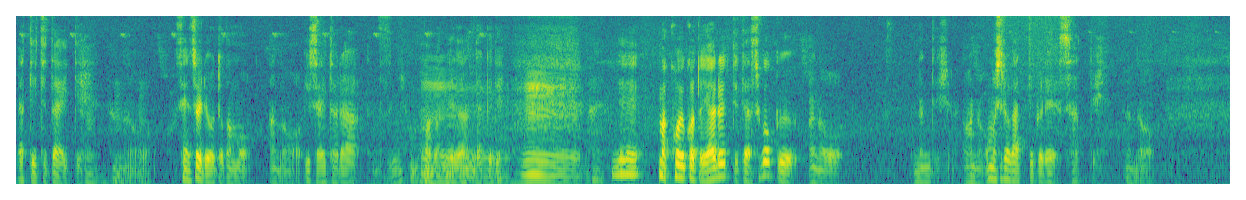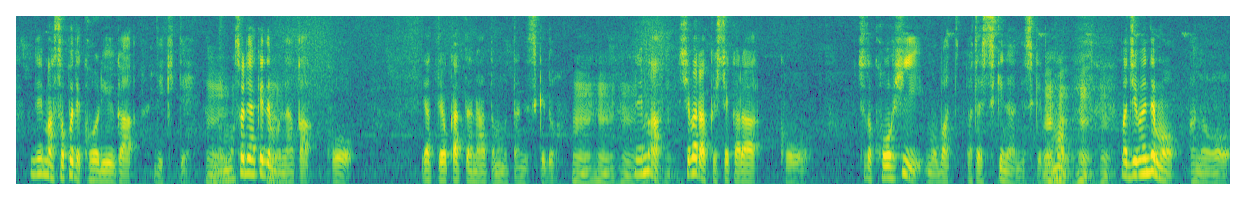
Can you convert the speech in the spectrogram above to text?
やっていただいて、うんあの戦争料とかもあの一切取らずに本の値段だけで、うんで、まあ、こういうことをやるって言ったらすごくあのなんでしょうあの面白がってくれさってあので、まあ、そこで交流ができて、うん。もうそれだけでもなんかこうやってよかったなと思ったんですけど、でまあしばらくしてからこうちょっとコーヒーもば私好きなんですけども、まあ、自分でもあの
